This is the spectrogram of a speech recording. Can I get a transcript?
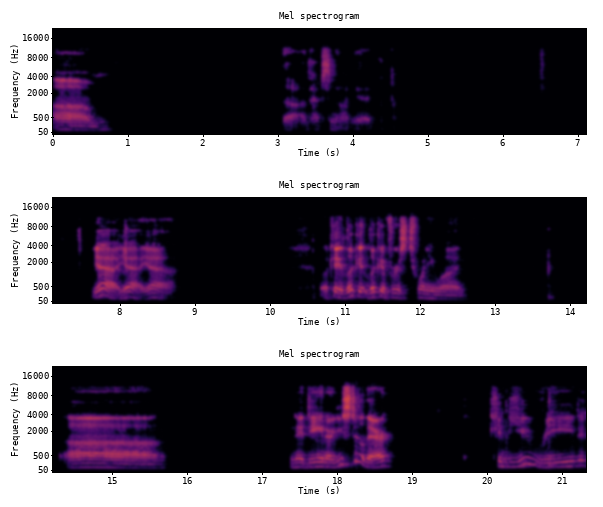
Um, uh, that's not it. Yeah, yeah, yeah. Okay, look at look at verse 21. Uh Nadine, are you still there? Can you read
